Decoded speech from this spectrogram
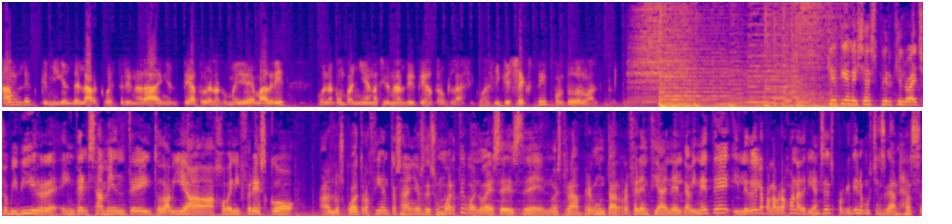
Hamlet que Miguel del Arco estrenará en el Teatro de la Comedia de Madrid con la Compañía Nacional de Teatro Clásico. Así que Shakespeare por todo lo alto. ¿Qué tiene Shakespeare que lo ha hecho vivir intensamente y todavía joven y fresco a los 400 años de su muerte? Bueno, esa es eh, nuestra pregunta referencia en el gabinete y le doy la palabra a Juan Adriánses porque tiene muchas ganas.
